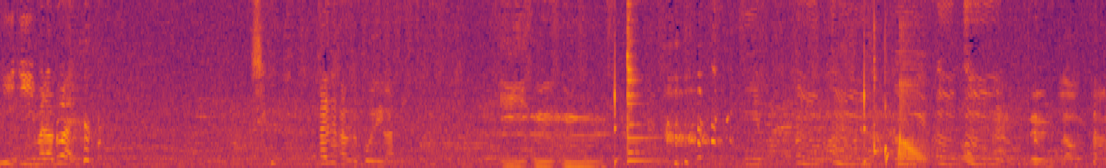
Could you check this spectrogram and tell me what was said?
มีอีมาแล้วด้วยได้จะนามสกุลอีกแล้วอีอืมอืมอีอืมอืมอืมอืมหนึ่งสองสาม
